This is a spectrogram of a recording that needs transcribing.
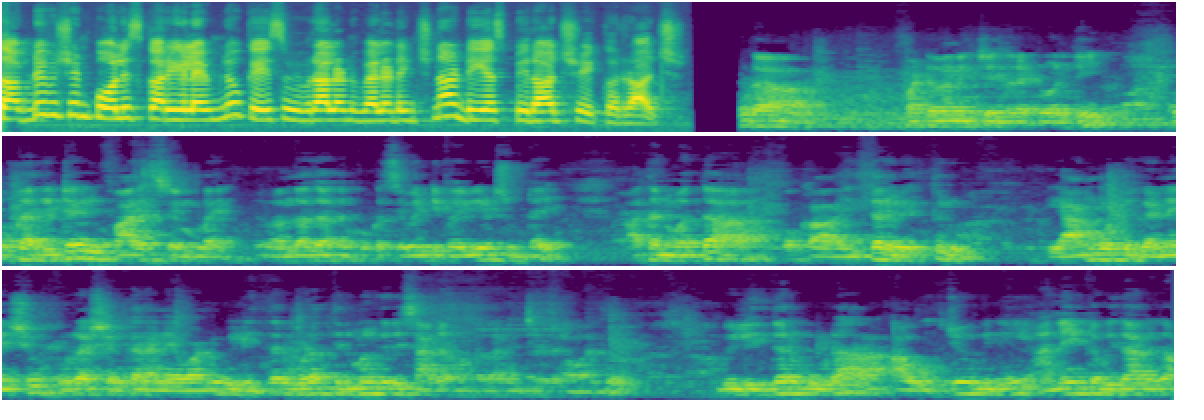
Sub division police కార్యాలయంలో కేసు వివరాలను వెల్లడించిన డీఎస్పీ రాజశేఖర్ రాజ్. పట్టణానికి చెందినటువంటి ఒక రిటైర్డ్ ఫారెస్ట్ ఎంప్లాయీ అందాజు అతనికి ఒక సెవెంటీ ఫైవ్ ఇయర్స్ ఉంటాయి. అతని వద్ద ఒక ఇద్దరు వ్యక్తులు యాంగోటు గణేష్ కుర్ర శంకర్ అనేవాళ్ళు వీళ్ళిద్దరు కూడా తిరుమలగిరి సాగర్ మండలానికి చెందిన వాళ్ళు. వీళ్ళిద్దరు కూడా ఆ ఉద్యోగిని అనేక విధాలుగా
